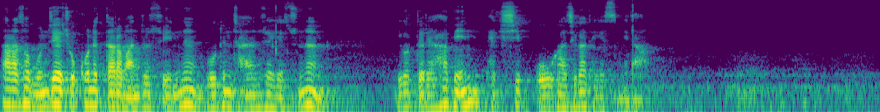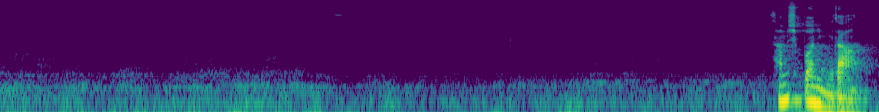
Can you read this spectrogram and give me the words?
따라서 문제의 조건에 따라 만들 수 있는 모든 자연수의 개수는 이것들의 합인 115가지가 되겠습니다. 30번입니다.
